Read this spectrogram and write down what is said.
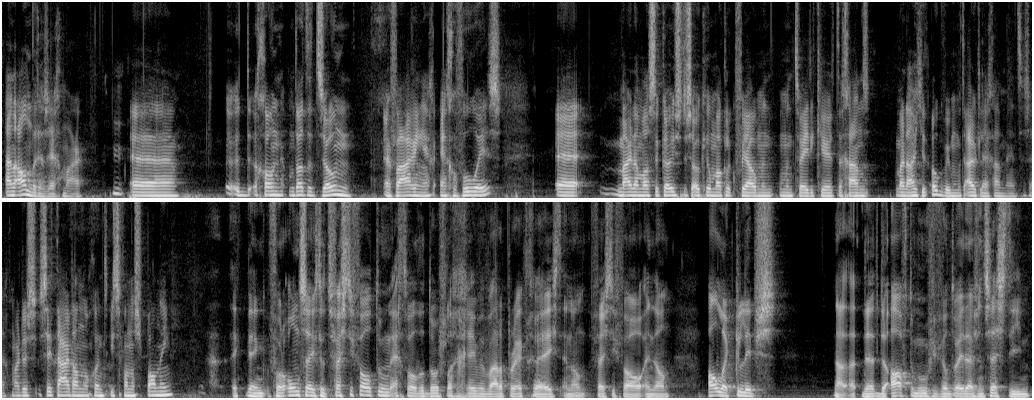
aan anderen, zeg maar. Hm. Gewoon omdat het zo'n ervaring en, en gevoel is. Maar dan was de keuze dus ook heel makkelijk voor jou om een, om een tweede keer te gaan. Maar dan had je het ook weer moeten uitleggen aan mensen, zeg maar. Dus zit daar dan nog iets van een spanning? Ik denk, voor ons heeft het festival toen echt wel de doorslag gegeven. We waren project geweest en dan festival en dan alle clips. Nou, de, de aftermovie van 2016.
